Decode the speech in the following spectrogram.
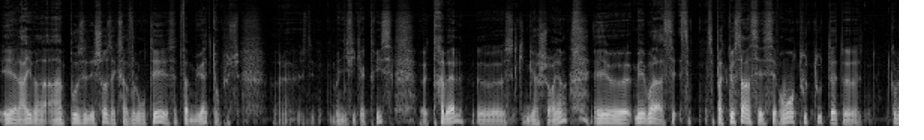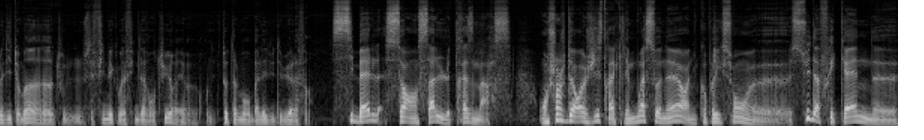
et elle arrive à, imposer des choses avec sa volonté. Cette femme muette qui en plus une magnifique actrice, très belle, ce qui ne gâche rien. Et, mais voilà, c'est pas que ça, hein, c'est vraiment tout, tout être, comme l'a dit Thomas, hein, c'est filmé comme un film d'aventure et on est totalement emballé du début à la fin. Cybèle sort en salle le 13 mars. On change de registre avec Les Moissonneurs, une coproduction euh, sud-africaine, euh,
